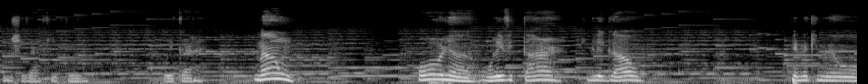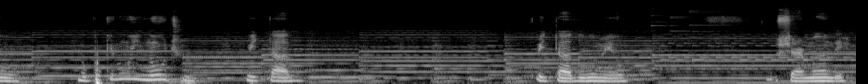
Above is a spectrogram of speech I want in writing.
Vamos chegar aqui tudo. Oi, cara. Não! Olha, um levitar, que legal. Pena que meu, meu Pokémon é inútil. Coitado. Coitado do meu. O Charmander.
